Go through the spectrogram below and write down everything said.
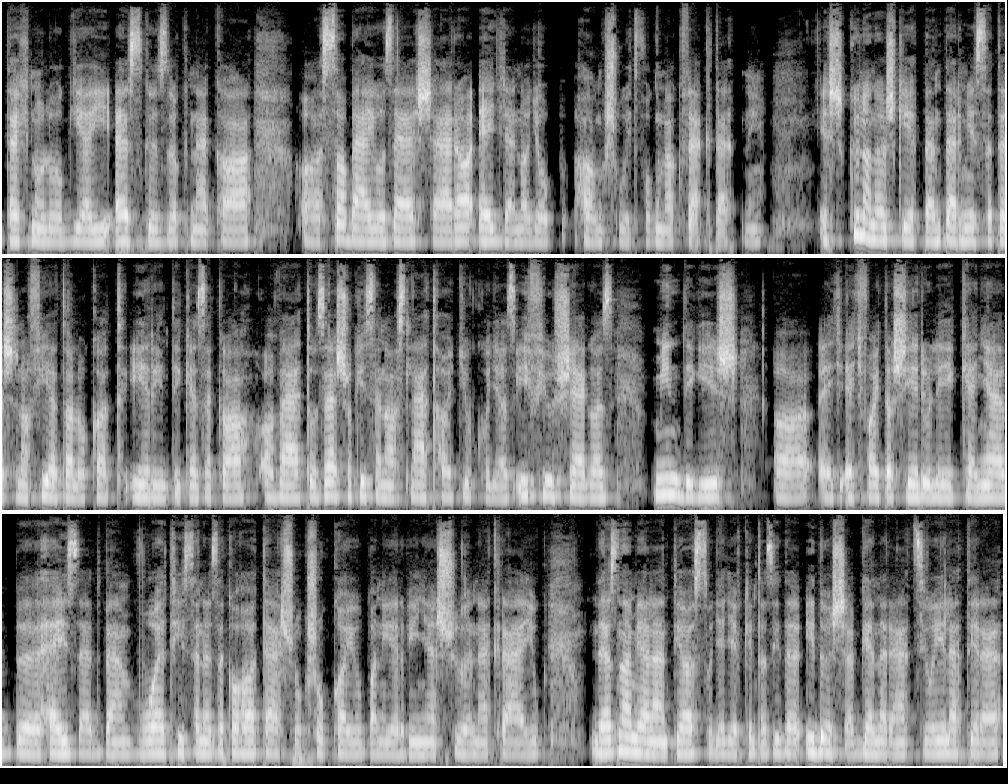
technológiai eszközöknek a, a szabályozására egyre nagyobb hangsúlyt fognak fektetni és különösképpen természetesen a fiatalokat érintik ezek a, a változások, hiszen azt láthatjuk, hogy az ifjúság az mindig is a, egy, egyfajta sérülékenyebb helyzetben volt, hiszen ezek a hatások sokkal jobban érvényesülnek rájuk. De ez nem jelenti azt, hogy egyébként az ide, idősebb generáció életére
